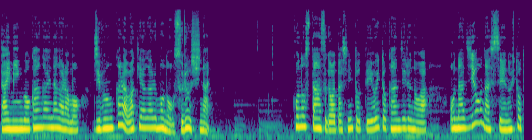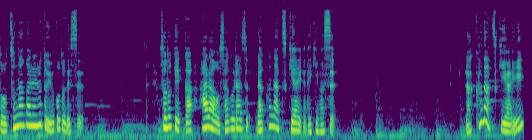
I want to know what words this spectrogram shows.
タイミングを考えながらも自分から湧き上がるものをスルーしない。このスタンスが私にとって良いと感じるのは同じような姿勢の人とつながれるということです。その結果腹を探らず楽な付き合いができます。楽な付き合い？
